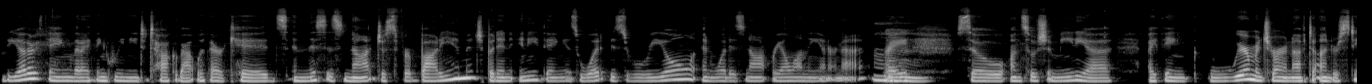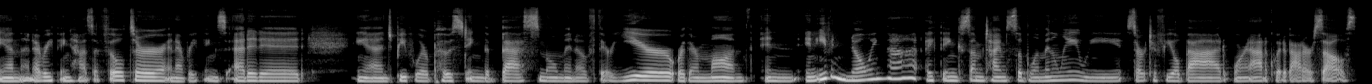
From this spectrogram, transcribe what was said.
The other thing that I think we need to talk about with our kids, and this is not just for body image, but in anything, is what is real and what is not real on the internet, mm. right? So on social media, I think we're mature enough to understand that everything has a filter and everything's edited and people are posting the best moment of their year or their month. And, and even knowing that, I think sometimes subliminally we start to feel bad or inadequate about ourselves.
